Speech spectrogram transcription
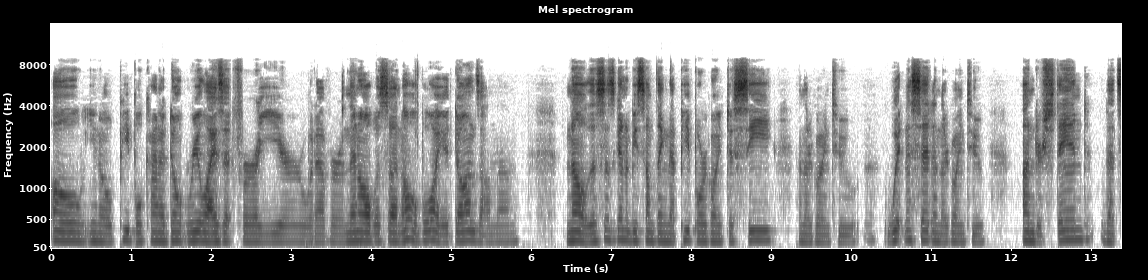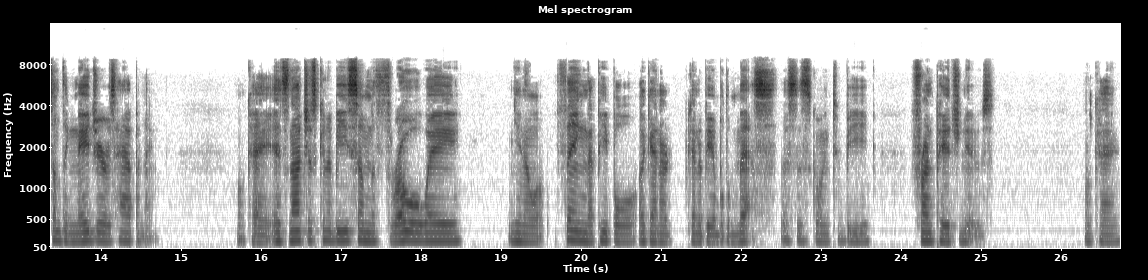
oh, you know, people kind of don't realize it for a year or whatever, and then all of a sudden, oh boy, it dawns on them. No, this is going to be something that people are going to see, and they're going to witness it, and they're going to understand that something major is happening. Okay, it's not just going to be some throwaway, you know, thing that people, again, are going to be able to miss. This is going to be front page news. Okay?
